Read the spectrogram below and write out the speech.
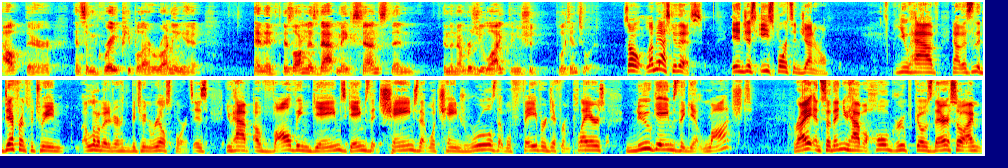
out there and some great people that are running it. And if, as long as that makes sense, then in the numbers you like, then you should look into it. So let me ask you this: in just esports in general, you have now this is the difference between a little bit of difference between real sports is you have evolving games, games that change, that will change rules, that will favor different players, new games that get launched, right? And so then you have a whole group goes there. So I'm,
